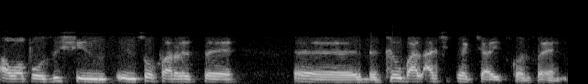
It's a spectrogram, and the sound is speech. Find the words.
our positions insofar as uh, uh, the global architecture is concerned.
